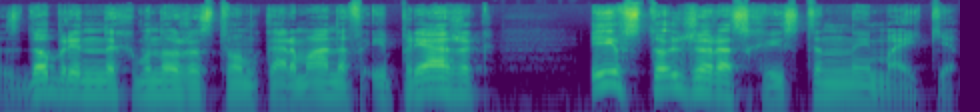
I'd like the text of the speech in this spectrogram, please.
сдобренных множеством карманов и пряжек, и в столь же расхристанной майке.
